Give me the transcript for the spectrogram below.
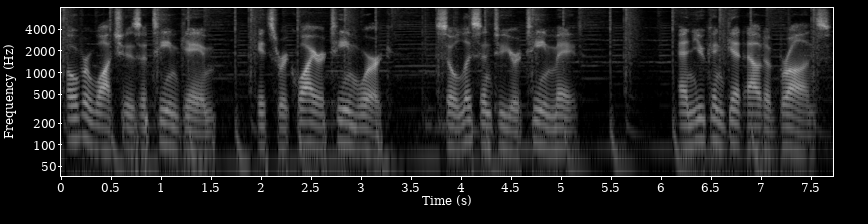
Overwatch is a team game, it's require teamwork, so listen to your teammate. And you can get out of bronze.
